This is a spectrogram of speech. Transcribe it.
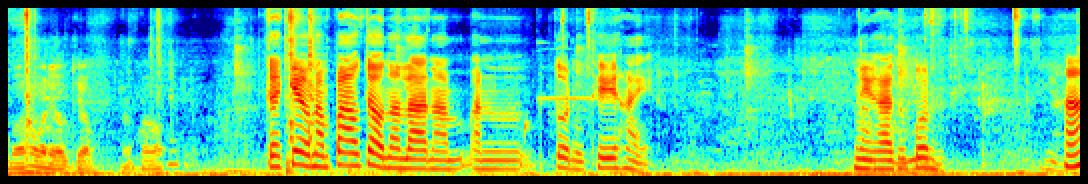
บ่เข้าเดี๋ยวเกี่ยวนะเขาแกแก้วน้ำเปล่าเจ้านาลาน้ำอันต้นเทให้นี่ค่ะ ทุกคนฮะ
